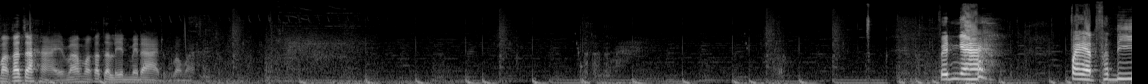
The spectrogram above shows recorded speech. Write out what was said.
มันก็จะหายว่ามันก็จะเล่นไม่ได้ถูกต้องไหมเป็นไงแปดพอดี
